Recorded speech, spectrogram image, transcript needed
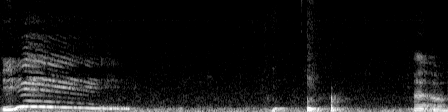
Yay! Uh-oh.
